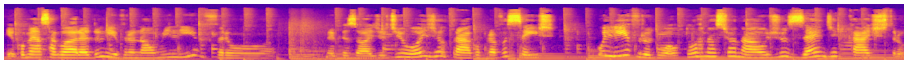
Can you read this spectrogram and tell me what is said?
e começo agora do livro Não Me Livro. No episódio de hoje eu trago para vocês o livro do autor nacional José de Castro,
